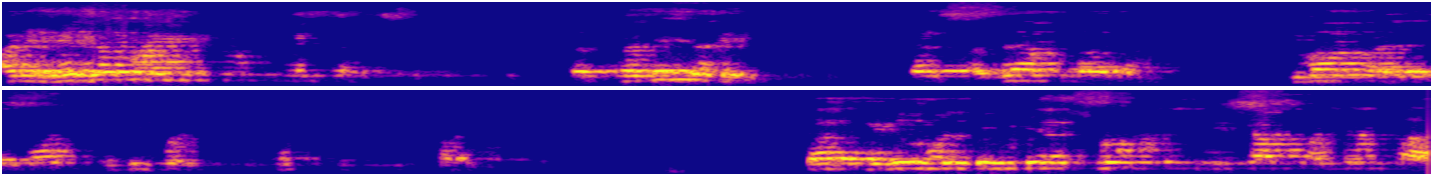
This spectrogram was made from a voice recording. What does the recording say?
आणि हे जर माहिती करून घ्यायचं असेल तर कधीतरी त्या सगळ्या आपल्याला किंवा करायचा खेळी मल्टीमीडिया त्या मल्टीमीडिया शो मध्ये देशात पहिल्यांदा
